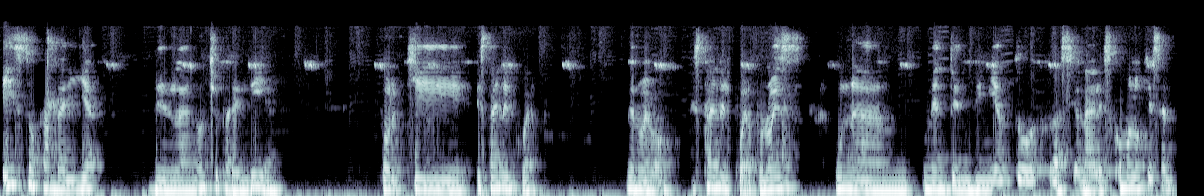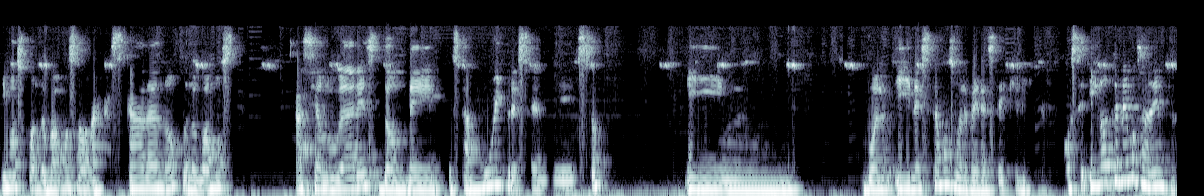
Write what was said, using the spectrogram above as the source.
eso cambiaría de la noche para el día, porque está en el cuerpo. De nuevo, está en el cuerpo, no es una, un entendimiento racional, es como lo que sentimos cuando vamos a una cascada, ¿no? Cuando vamos hacia lugares donde está muy presente eso y, mm, y necesitamos volver a este equilibrio. Y lo tenemos adentro.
